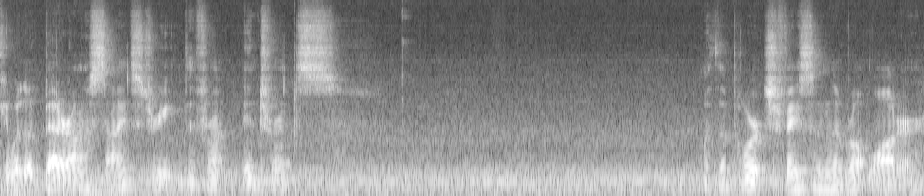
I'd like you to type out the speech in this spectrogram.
Think it would look better on a side street, the front entrance. With the porch facing the water.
